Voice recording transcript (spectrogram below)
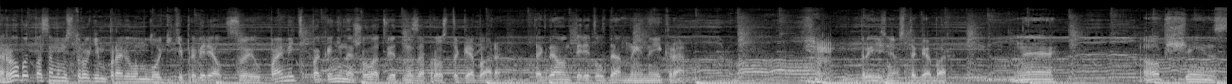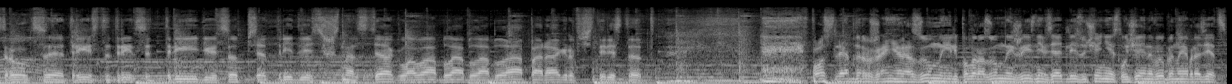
Робот по самым строгим правилам логики проверял свою память, пока не нашел ответ на запрос Тагабара. Тогда он передал данные на экран. «Хм», – произнес Тагабар. «Э, Общая инструкция 333, 953, 216а, глава бла-бла-бла, параграф 400... После обнаружения разумной или полуразумной жизни взять для изучения случайно выбранный образец.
